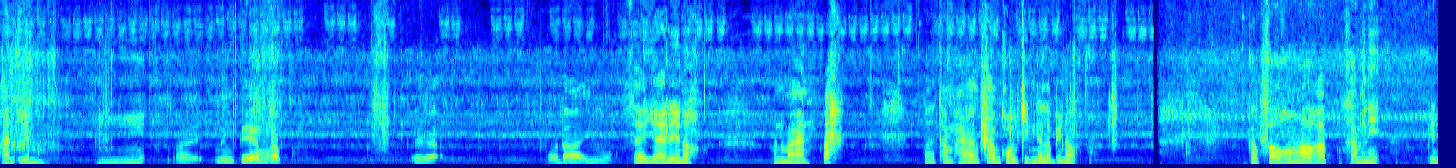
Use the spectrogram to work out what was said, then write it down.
ผ่านเอ็มนี่ได้หนึ่งเต็มครับเอกอะพอได้อยู่ ใส่ใหญ่เลยเนาะมันหมานไปเราทำหาทำของกินกันแล้วพี่น้อง กับเขาของเราครับคำนี้เป็น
